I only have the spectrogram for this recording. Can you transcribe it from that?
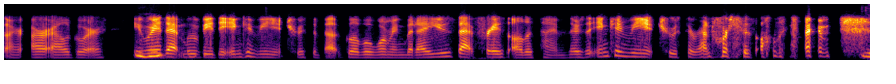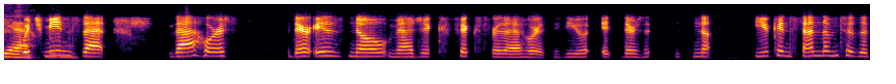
our, our al gore you mm-hmm. read that movie, The Inconvenient Truth About Global Warming, but I use that phrase all the time. There's an inconvenient truth around horses all the time, yeah. which means yeah. that that horse, there is no magic fix for that horse. You, it, there's no, you can send them to the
